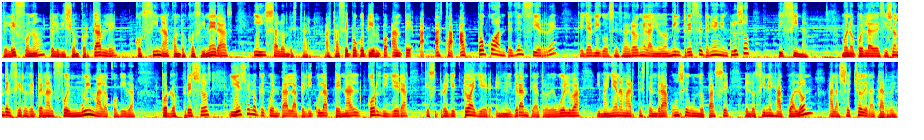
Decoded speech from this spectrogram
teléfono, televisión por cable, cocina con dos cocineras y salón de estar. Hasta hace poco tiempo, hasta poco antes del cierre, que ya digo, se cerró en el año 2013, tenían incluso piscina. Bueno, pues la decisión del cierre del penal fue muy mal acogida por los presos y eso es lo que cuenta la película Penal Cordillera que se proyectó ayer en el Gran Teatro de Huelva y mañana martes tendrá un segundo pase en los cines Acualón a las 8 de la tarde.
